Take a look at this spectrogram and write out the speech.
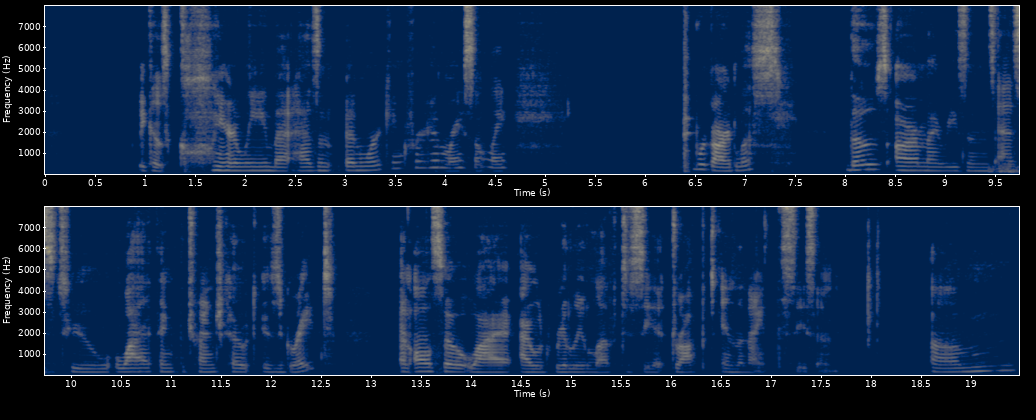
because clearly that hasn't been working for him recently. Regardless, those are my reasons as to why I think the trench coat is great, and also why I would really love to see it dropped in the ninth season. Um,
